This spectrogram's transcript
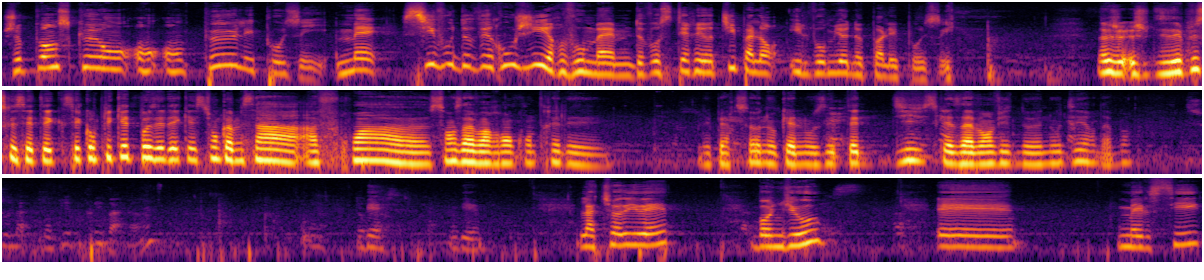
je pense qu'on peut les poser. Mais si vous devez rougir vous-même de vos stéréotypes, alors il vaut mieux ne pas les poser. Je, disais plus que c'est compliqué de poser des questions comme ça à, froid euh, sans avoir rencontré les, les personnes auxquelles nous aient peut-être dit ce qu'elles avaient envie de nous dire d'abord. La Chodivet, bonjour. Eh, merci.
